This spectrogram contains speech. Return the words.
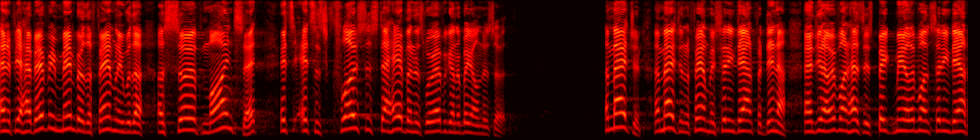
And if you have every member of the family with a, a serve mindset, it's, it's as closest to heaven as we're ever going to be on this earth. Imagine, imagine a family sitting down for dinner and, you know, everyone has this big meal, everyone's sitting down,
